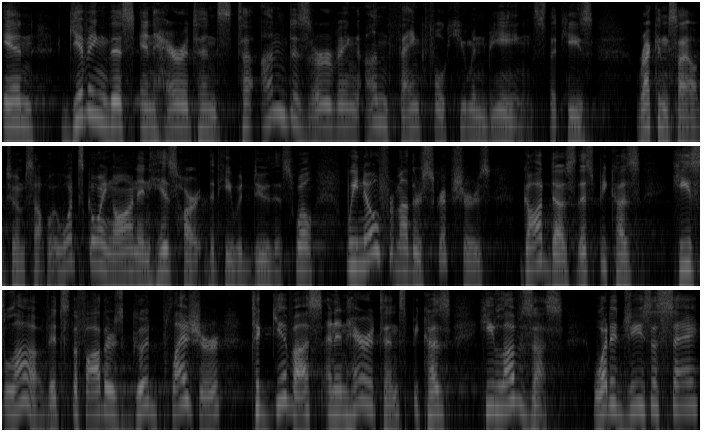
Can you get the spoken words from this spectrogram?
in giving this inheritance to undeserving, unthankful human beings that He's reconciled to Himself? What's going on in His heart that He would do this? Well, we know from other scriptures God does this because He's love. It's the Father's good pleasure to give us an inheritance because He loves us. What did Jesus say?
